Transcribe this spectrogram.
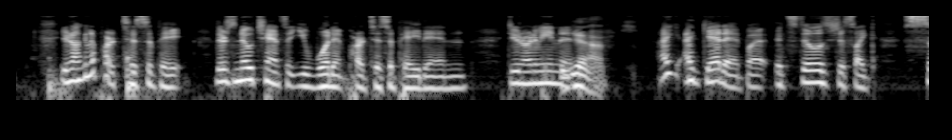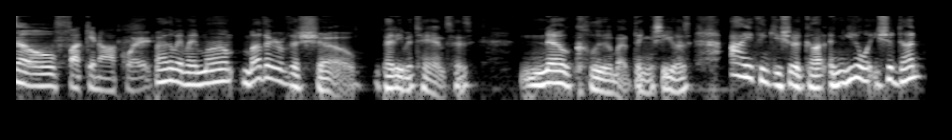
you're not gonna participate. There's no chance that you wouldn't participate in. Do you know what I mean? And yeah. I, I get it, but it still is just like so fucking awkward. By the way, my mom, mother of the show, Betty Batanz, has no clue about things. She goes, I think you should have gone, and you know what you should have done?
